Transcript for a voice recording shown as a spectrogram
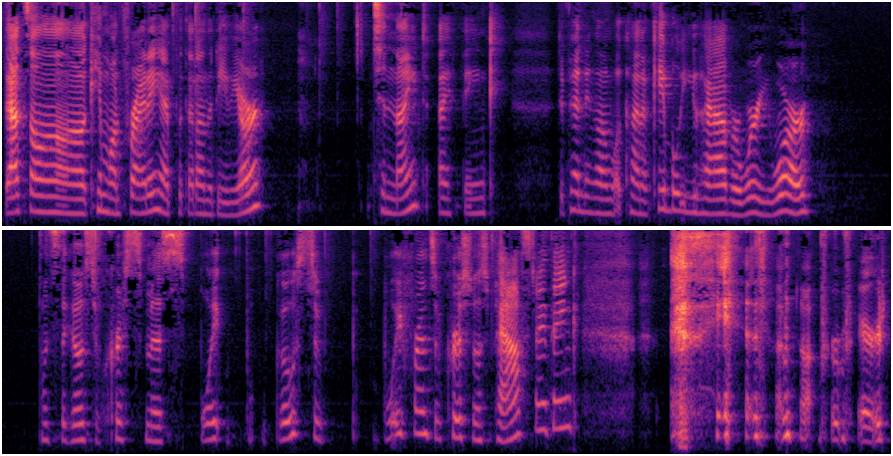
That's uh came on Friday. I put that on the DVR. Tonight, I think, depending on what kind of cable you have or where you are, it's the Ghost of Christmas Boy Ghosts of Boyfriends of Christmas Past, I think. and I'm not prepared.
